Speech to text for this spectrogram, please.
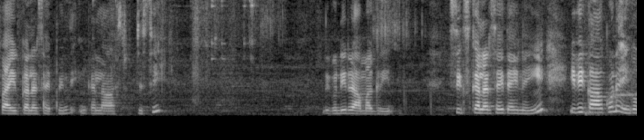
ఫైవ్ కలర్స్ అయిపోయింది. ఇంకా లాస్ట్ వచ్చేసి ఇదిగోండి రామా గ్రీన్. సిక్స్ కలర్స్ అయితే అయినాయి. ఇవి కాకుండా ఇంకో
